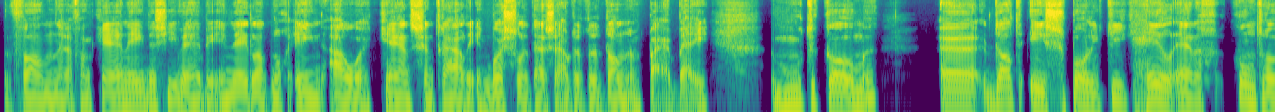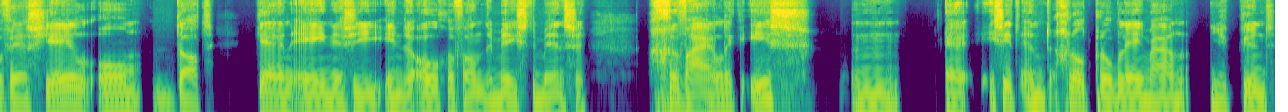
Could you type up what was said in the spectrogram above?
van, uh, van kernenergie. We hebben in Nederland nog één oude kerncentrale in Borselen. Daar zouden er dan een paar bij moeten komen. Uh, dat is politiek heel erg controversieel, omdat kernenergie in de ogen van de meeste mensen gevaarlijk is. Er zit een groot probleem aan. Je kunt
